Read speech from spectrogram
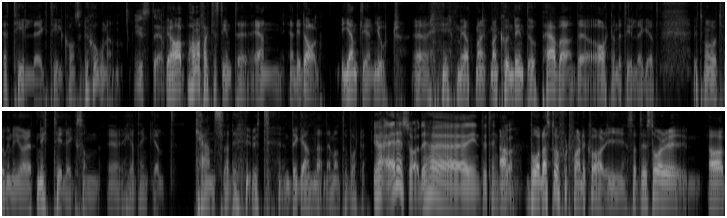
ett tillägg till konstitutionen. Just det. Det har, man faktiskt inte än, än idag egentligen gjort. Eh, med att man, man kunde inte upphäva det artonde tillägget utan man var tvungen att göra ett nytt tillägg som eh, helt enkelt cancellade ut det gamla när man tog bort det. Ja, är det så? Det har jag inte tänkt ja, på. Båda står fortfarande kvar i, så att det står ja,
